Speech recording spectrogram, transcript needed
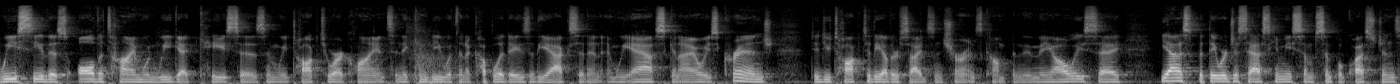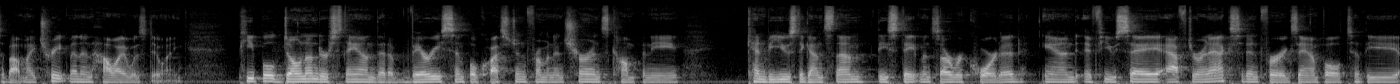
We see this all the time when we get cases and we talk to our clients, and it can be within a couple of days of the accident. And we ask, and I always cringe, Did you talk to the other side's insurance company? And they always say, Yes, but they were just asking me some simple questions about my treatment and how I was doing. People don't understand that a very simple question from an insurance company can be used against them. These statements are recorded. And if you say after an accident, for example, to the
